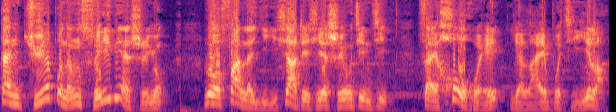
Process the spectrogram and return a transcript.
但绝不能随便食用。若犯了以下这些食用禁忌，再后悔也来不及了。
